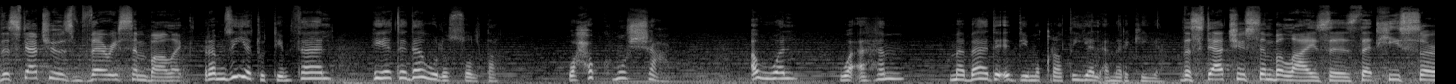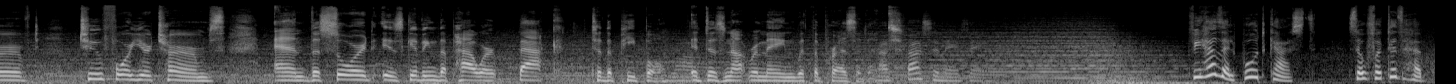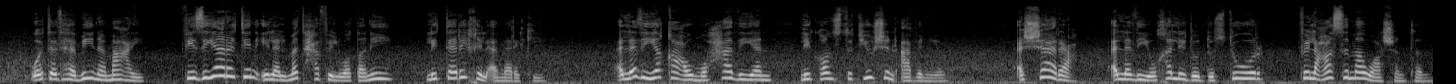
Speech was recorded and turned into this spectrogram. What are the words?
The statue is very symbolic. رمزية التمثال هي تداول السلطة وحكم الشعب أول وأهم مبادئ الديمقراطية الأمريكية. The statue symbolizes that he served two four year terms and the sword is giving the power back to the people. Wow. It does not remain with the president. That's fascinating. في هذا البودكاست سوف تذهب وتذهبين معي في زيارة إلى المتحف الوطني للتاريخ الأمريكي الذي يقع محاذيا ل Constitution Avenue الشارع الذي يخلد الدستور في العاصمة واشنطن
